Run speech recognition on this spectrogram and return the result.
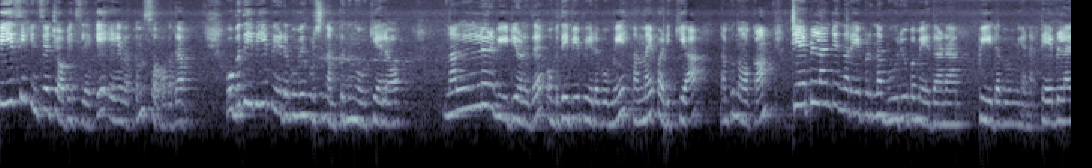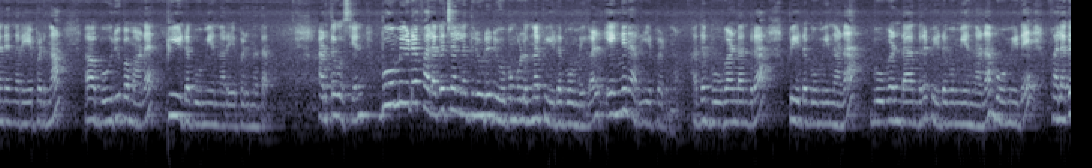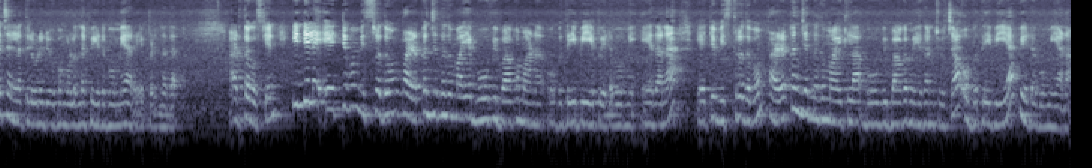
P C ഹിൻസ ടോപ്പിക്സിലേക്ക് ഏവർക്കും സ്വാഗതം. ഉപദ്വീപീയ പീഠഭൂമിയെ കുറിച്ച് നമുക്കിന്ന് നോക്കിയാലോ? നല്ലൊരു വീഡിയോ ആണിത്. ഉപദ്വീപീയ പീഠഭൂമി. നന്നായി പഠിക്കുക. നമുക്ക് നോക്കാം. ടേബിൾ ലാൻഡ് എന്നറിയപ്പെടുന്ന ഭൂരൂപം ഏതാണ്? പീഠഭൂമിയാണ്. ടേബിൾ ലാൻഡ് എന്നറിയപ്പെടുന്ന ഭൂരൂപമാണ് പീഠഭൂമി എന്നറിയപ്പെടുന്നത്. അടുത്ത ക്വസ്റ്റ്യൻ ഭൂമിയുടെ ഫലകചലനത്തിലൂടെ രൂപം കൊള്ളുന്ന പീഠഭൂമികൾ എങ്ങനെ അറിയപ്പെടുന്നു? അത് ഭൂഖണ്ഡാന്തര പീഠഭൂമി എന്നാണ്. ഭൂഖണ്ഡാന്തര പീഠഭൂമി എന്നാണ് ഭൂമിയുടെ ഫലകചലനത്തിലൂടെ രൂപം കൊള്ളുന്ന പീഠഭൂമി അറിയപ്പെടുന്നത്. അടുത്ത ക്വസ്റ്റ്യൻ ഇന്ത്യയിലെ ഏറ്റവും വിസ്തൃതവും പഴക്കം ചെന്നതുമായ ഭൂവിഭാഗമാണ് ഉപദ്വീപീയ പീഠഭൂമി. ഏതാണ്? ഏറ്റവും വിസ്തൃതവും പഴക്കം ചെന്നതുമായിട്ടുള്ള ഭൂവിഭാഗം ഏതാണെന്ന് ചോദിച്ചാൽ ഉപദ്വീപീയ പീഠഭൂമിയാണ്.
